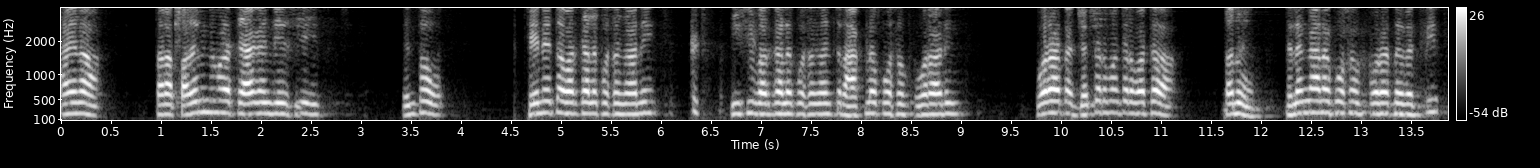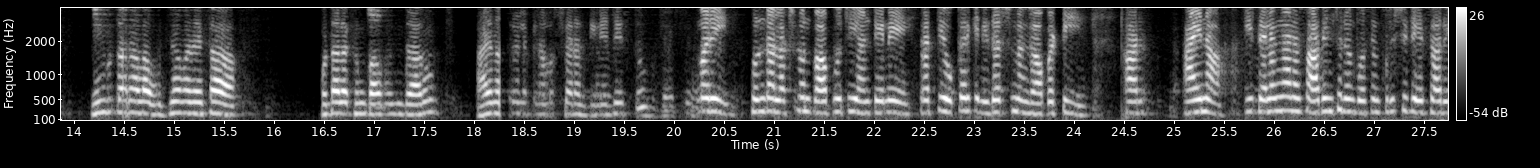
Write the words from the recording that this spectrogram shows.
ఆయన తన పదవిని కూడా త్యాగం చేసి ఎంతో చేనేత వర్గాల కోసం కానీ బీసీ వర్గాల కోసం కానీ తన హక్కుల కోసం పోరాడి పోరాట జంతర్ మంతర్ వద్ద తను తెలంగాణ కోసం పోరాడిన వ్యక్తి మూడు తరాల ఉద్యమ నేత కొండలక్ష్మణ్ బాబు గారు ఆయన నమస్కారం తెలియజేస్తూ మరి కొండా లక్ష్మణ్ బాపూజీ అంటేనే ప్రతి ఒక్కరికి నిదర్శనం కాబట్టి ఆయన ఈ తెలంగాణ సాధించడం కోసం కృషి చేశారు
